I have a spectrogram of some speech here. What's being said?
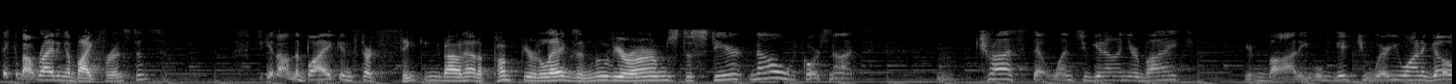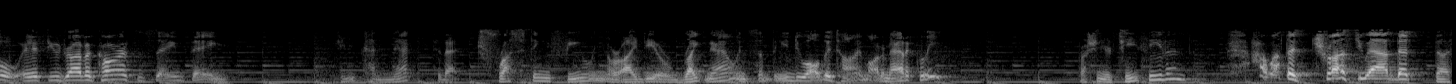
Think about riding a bike, for instance. You get on the bike and start thinking about how to pump your legs and move your arms to steer? No, of course not. Trust that once you get on your bike, your body will get you where you want to go. If you drive a car, it's the same thing. Can you connect to that trusting feeling or idea right now in something you do all the time automatically? Brushing your teeth, even? How about the trust you have that the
